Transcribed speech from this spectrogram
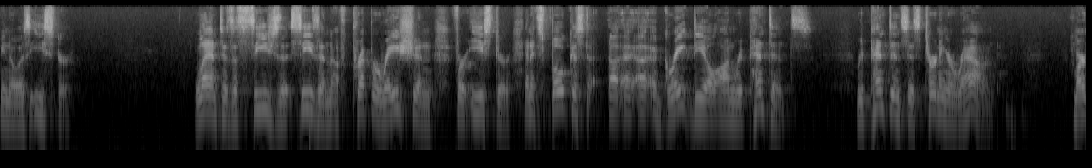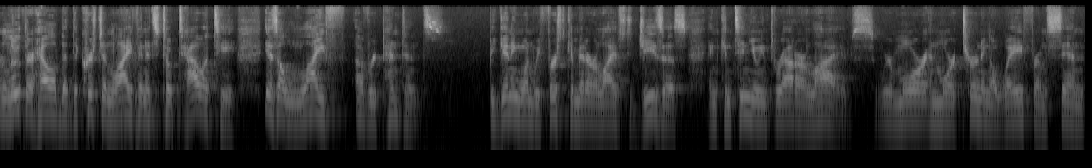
we know as Easter. Lent is a season of preparation for Easter, and it's focused uh, a, a, great deal on repentance. Repentance is turning around. Martin Luther held that the Christian life in its totality is a life of repentance beginning when we first commit our lives to Jesus and continuing throughout our lives, we're more and more turning away from sin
